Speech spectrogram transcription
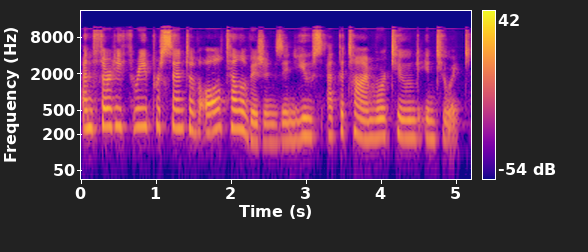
and 33% of all televisions in use at the time were tuned into it.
